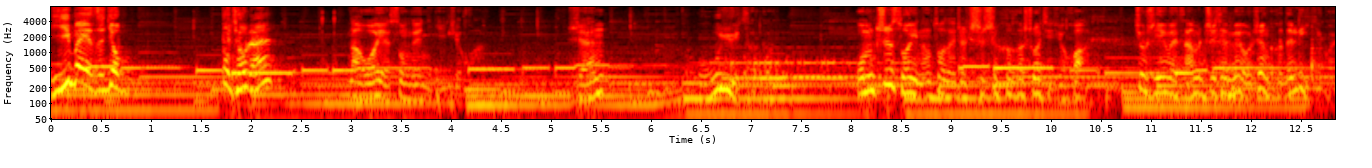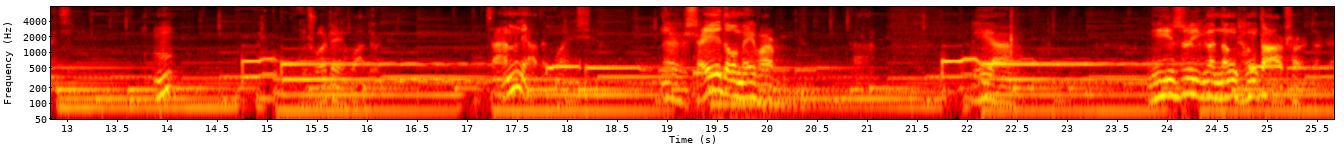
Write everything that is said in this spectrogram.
一辈子就不求人？那我也送给你一句话：人无欲则刚。我们之所以能坐在这吃吃喝喝说几句话，就是因为咱们之间没有任何的利益关系。嗯，你说这话对。咱们俩的关系，那是谁都没法比啊！李阳，你是一个能成大事的人，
